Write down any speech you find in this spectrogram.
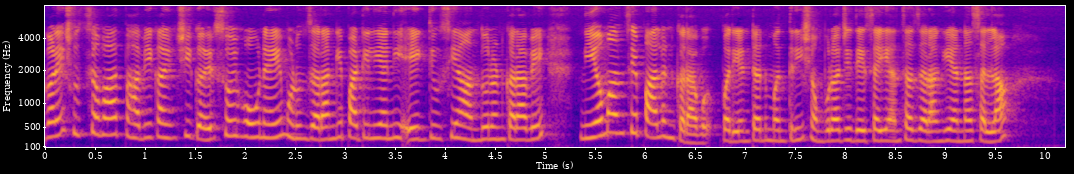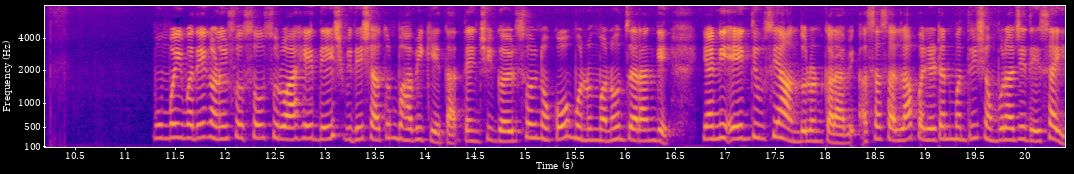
गणेश उत्सवात भाविकांची गैरसोय होऊ नये म्हणून जरांगे पाटील यांनी एक दिवसीय आंदोलन करावे नियमांचे पालन करावं. पर्यटन मंत्री शंभूराजे देसाई यांचा जरांगे यांना सल्ला मुंबईमध्ये गणेशोत्सव सुरू आहे. देश विदेशातून भाविक येतात. त्यांची गैरसोय नको म्हणून मनोज जरांगे यांनी एक दिवसीय आंदोलन करावे असा सल्ला पर्यटन मंत्री शंभूराजे देसाई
